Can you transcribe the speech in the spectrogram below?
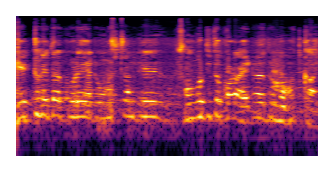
গেট টুগেদার করে একটা অনুষ্ঠানকে সংগঠিত করা, এটা একটা মহৎ কাজ।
